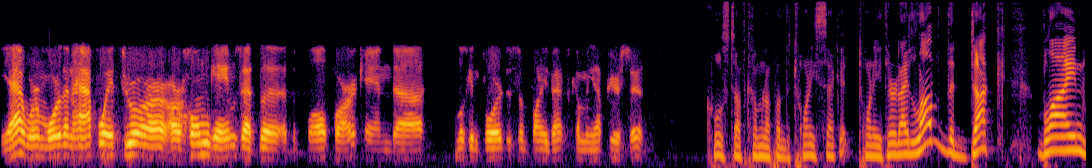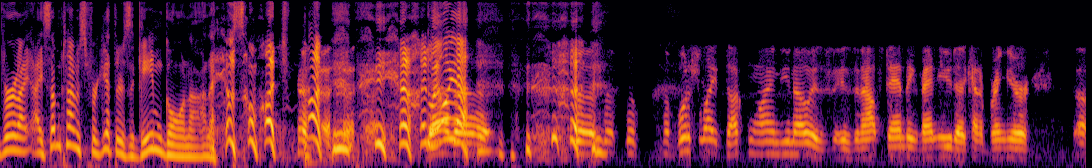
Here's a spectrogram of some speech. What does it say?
yeah, we're more than halfway through our, our home games at the at the ballpark, and uh, looking forward to some fun events coming up here soon. Cool stuff coming up on the 22nd, 23rd. I love the duck blind, Vern. I, I sometimes forget there's a game going on. I have so much fun. I'm like, oh, yeah. the, the, the, the Busch Light Duck Blind, you know, is is an outstanding venue to kind of bring your uh,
